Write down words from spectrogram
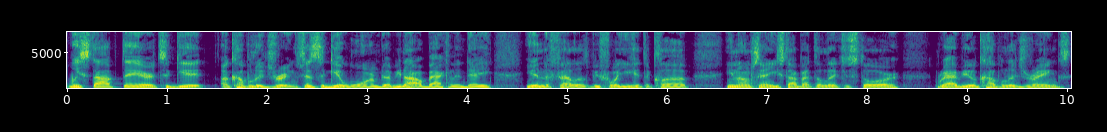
we stopped there to get a couple of drinks just to get warmed up. You know how back in the day, you and the fellas before you hit the club, you know what I'm saying? You stop at the liquor store, grab you a couple of drinks,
